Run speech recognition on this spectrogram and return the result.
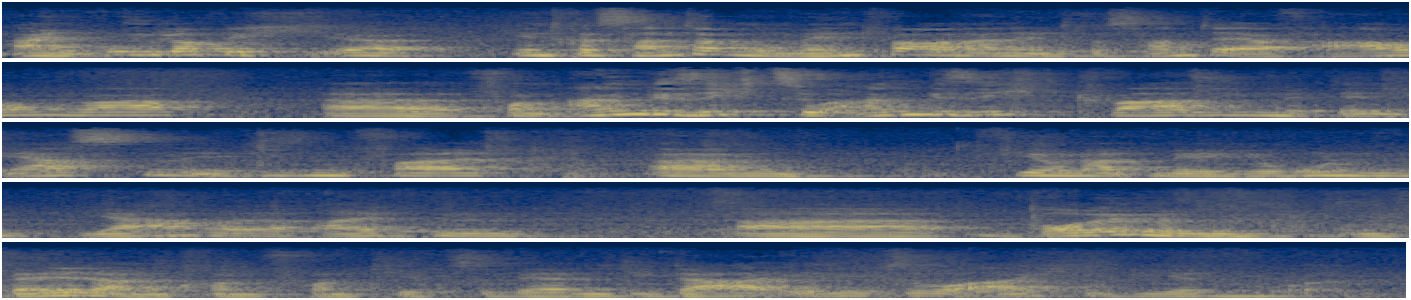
ein unglaublich äh, interessanter Moment war und eine interessante Erfahrung war, äh, von Angesicht zu Angesicht quasi mit den ersten, in diesem Fall ähm, 400 Millionen Jahre alten äh, Bäumen und Wäldern konfrontiert zu werden, die da eben so archiviert wurden.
